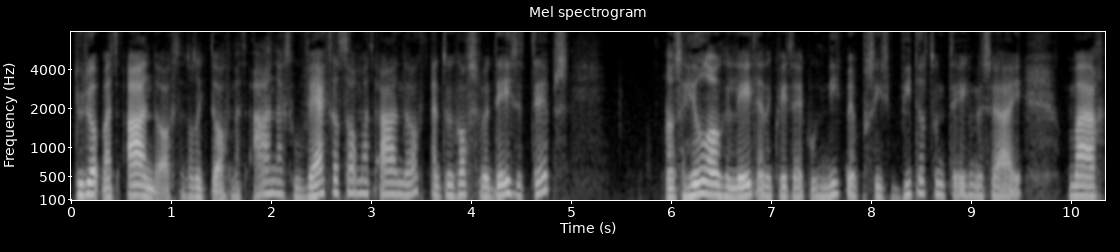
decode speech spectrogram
doe dat met aandacht. En dat ik dacht, met aandacht, hoe werkt dat dan met aandacht? En toen gaf ze me deze tips. Dat is heel lang geleden en ik weet eigenlijk ook niet meer precies wie dat toen tegen me zei. Maar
